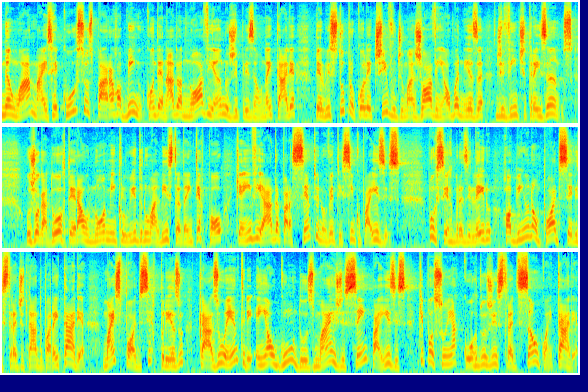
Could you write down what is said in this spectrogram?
Não há mais recursos para Robinho, condenado a nove anos de prisão na Itália pelo estupro coletivo de uma jovem albanesa de 23 anos. O jogador terá o nome incluído numa lista da Interpol, que é enviada para 195 países. Por ser brasileiro, Robinho não pode ser extraditado para a Itália, mas pode ser preso caso entre em algum dos mais de 100 países que possuem acordos de extradição com a Itália.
